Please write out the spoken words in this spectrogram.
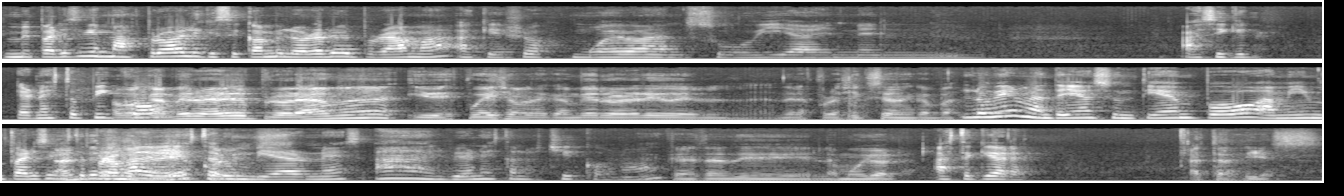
me parece que es más probable que se cambie el horario del programa a que ellos muevan su día en el... Así que Ernesto Pico Vamos a cambiar el horario del programa y después ellos van a cambiar el horario del- de las proyecciones, capaz. lo vienen manteniendo hace un tiempo. A mí me parece que Antes este programa debería estar un viernes. Ah, el viernes están los chicos, ¿no? Que están de la moviola. ¿Hasta qué hora? Hasta las 10.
